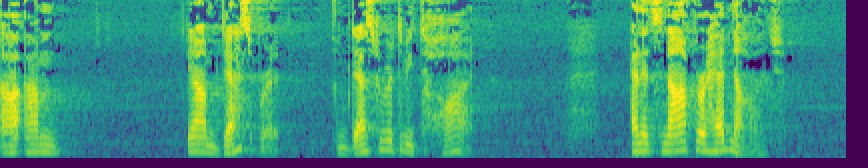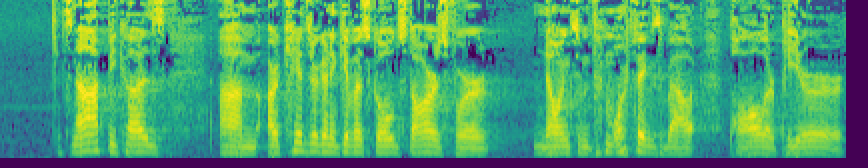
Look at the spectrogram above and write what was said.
I'm, yeah, I'm desperate. I'm desperate to be taught. And it's not for head knowledge. It's not because um, our kids are going to give us gold stars for knowing some more things about Paul or Peter or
